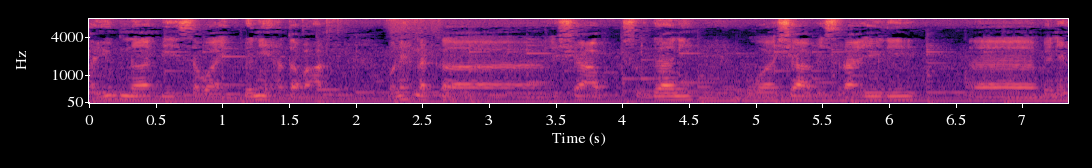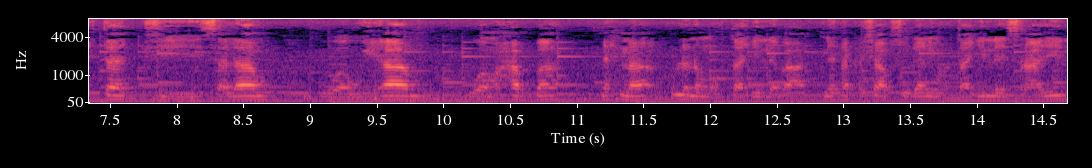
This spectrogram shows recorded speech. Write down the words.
حيبنى بسوائد بنيها طبعا. ونحن كشعب سوداني وشعب إسرائيلي بنحتاج في سلام ووئام ومحبة. نحن كلنا محتاجين لبعض. نحن كشعب سوداني محتاجين لإسرائيل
